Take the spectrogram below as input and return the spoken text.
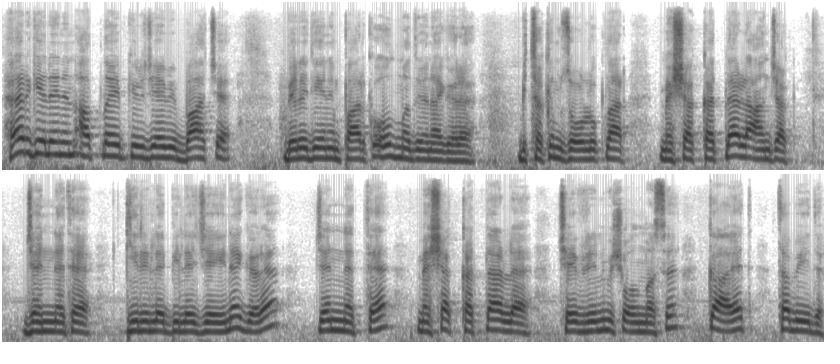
her gelenin atlayıp gireceği bir bahçe, belediyenin parkı olmadığına göre bir takım zorluklar, meşakkatlerle ancak cennete girilebileceğine göre cennette meşakkatlerle çevrilmiş olması gayet tabidir.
